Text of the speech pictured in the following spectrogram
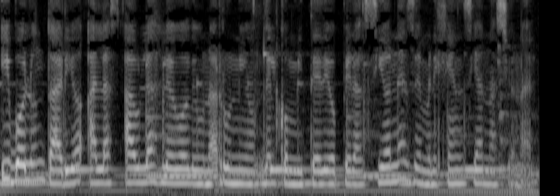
y voluntario a las aulas luego de una reunión del Comité de Operaciones de Emergencia Nacional.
